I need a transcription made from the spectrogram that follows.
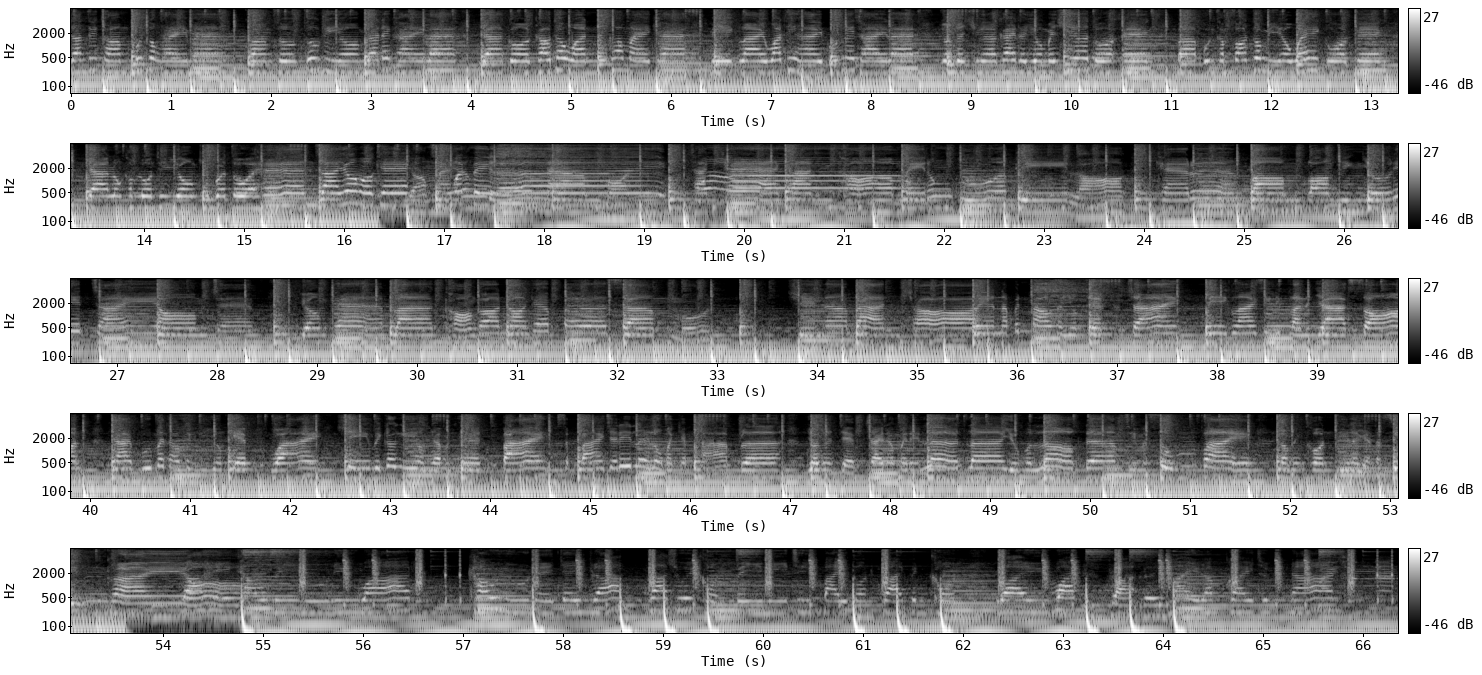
จันทร์ที่ทำบุญส่งให้แม่ ความสุขทุกที่โยมอยาได้ใครแล อย่าโกรธเขาถ้าวันหนึ่งเขาไม่แคร์มีอีกหลายวัดที่ให้บุญในไทยแลนด์โยมจะเชื่อใครถ้าโยมไม่เชื่อตัวเอง บาปบุญคำสอนก็มีเอาไว้ให้กลัวเกรงอย่าลงคำลวนที่โยมคิดว่าตัวเห็นใจโยมโอเคทิ้งวัดไปเลยถ้าแค่คันคอไม่ต้องกลัวพี่หลอก แค่เรื่องปลอมปลอมจริงอยู่ที่ใจยอมเจ็บยอมแค่ ปลาของก็นอนแค่เปิดสมุดชินนาบ้านชอเรียนนับเป็นเบาแต่ยมเจ็บใจ มีกหลายสิ่งที่พลันอยากสอนได้พูดไม่เท่าสิ่งที่ยมเก็บไว้ ชีวิตก็งี้ยมอย่าเพิ่งเอ็ดไป สบายใจได้เลยลงมาแค่ผาเบลอยอมยังเจ็บใจทำไมได้เลิศเลยอยู่บนโลกเดิมที่มันสุมไฟ ต้องเป็นคนดีและอย่าตัดสินใคร เลยไม่รับใครทั้งนั้น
